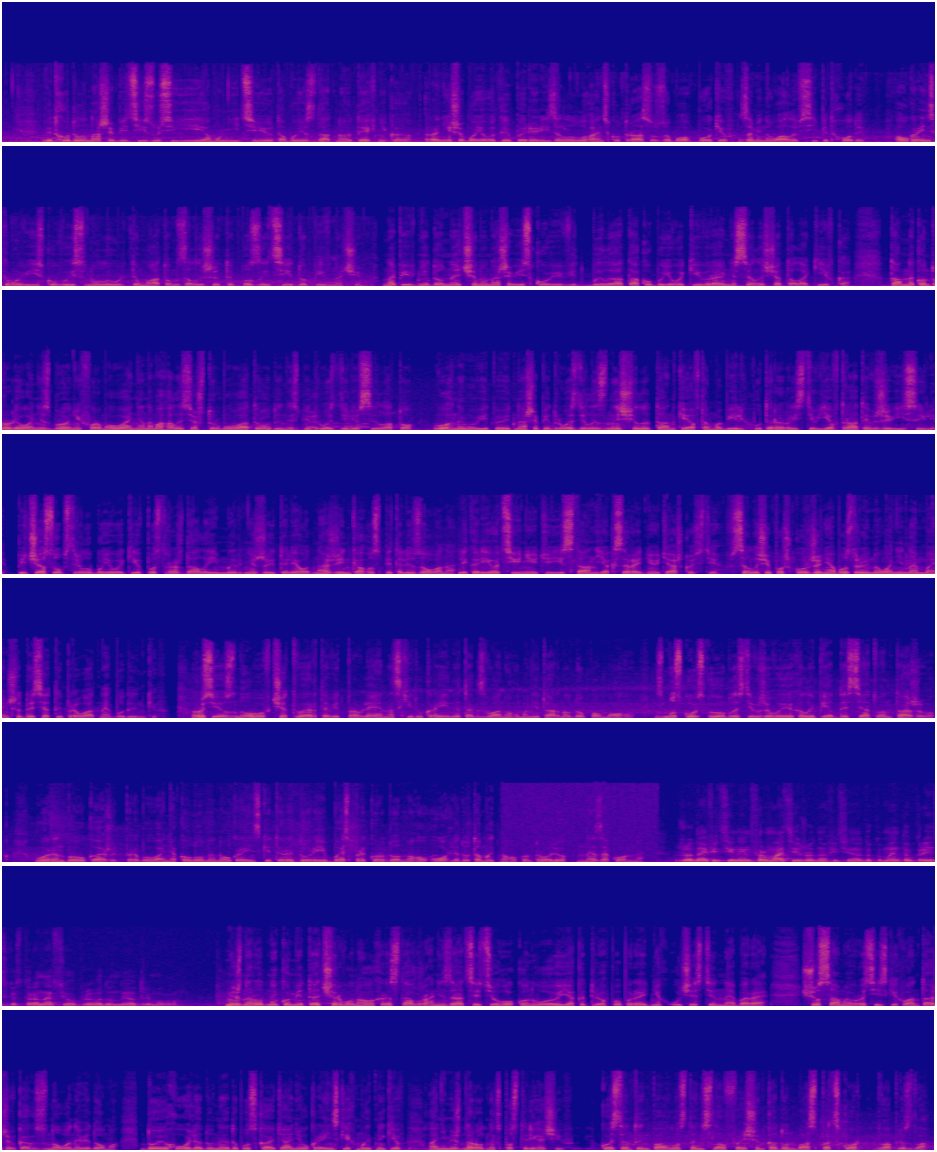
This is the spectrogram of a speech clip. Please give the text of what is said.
Відходили наші бійці з усією амуніцією та боєздатною технікою. Раніше бойовики перерізали луганську трасу з обох боків, замінували всі підходи. А українському війську висунули ультиматум залишити позиції до півночі. На півдні Донеччини наші військові відбили атаку бойовиків в районі селища Талаківка. Там неконтрольовані збройні формування намагалися штурмувати один із підрозділів сил АТО. Вогнем у відповідь наші підрозділи знищили танки, автомобіль. У терористів є втрати в живій силі. Під час обстрілу бойовиків постраждали і мирні жителі. Одна жінка госпіталізована. Лікарі оцінюють її стан як середньої тяжкості. В селищі пошкоджені або зруйновані не менше десяти приватних будинків. Росія знову вчетверте відправляє на схід України так звану гуманітарну допомогу. З Московської області вже виїхали 50 вантажівок. У РНБО кажуть, перебування колони на українській території без прикордонного огляду та митного контролю незаконне. Жодної офіційної інформації, жодного офіційного документа українська сторона з цього приводу не отримувала. Міжнародний комітет Червоного Хреста в організації цього конвою, як і трьох попередніх, участі не бере. Що саме в російських вантажівках знову невідомо. До їх огляду не допускають ані українських митників, ані міжнародних спостерігачів. Костянтин Павло, Станіслав Фещенка, Донбас, Спецкор, 2+,2.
